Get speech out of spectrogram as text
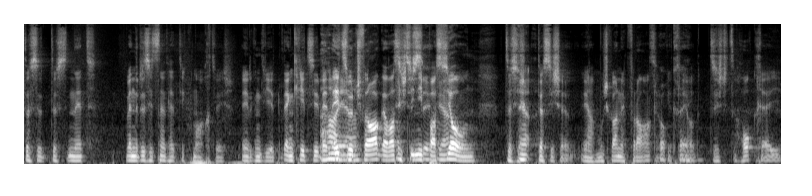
dass er das nicht, wenn er das jetzt nicht hätte gemacht, weißt Irgendwie, denke jetzt, wenn Aha, du jetzt ja. würdest fragen, was Ist ist, deine Passion? Das ist, Ja. das ist, äh, ja, musst gar nicht fragen. Das Hockey. irgendwie? Das ist Hockey.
